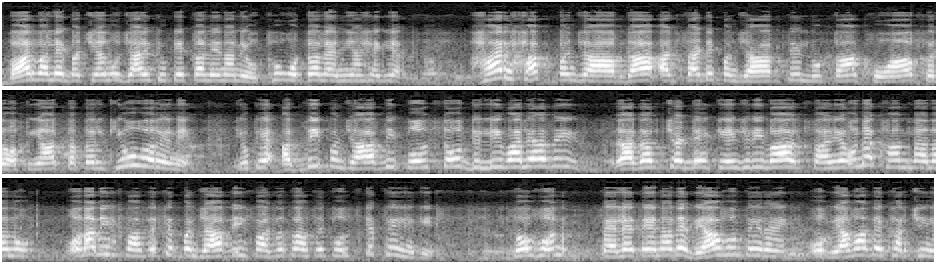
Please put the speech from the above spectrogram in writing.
ਬਾਹਰ ਵਾਲੇ ਬੱਚਿਆਂ ਨੂੰ ਜਾਏ ਕਿਉਂਕਿ ਕੱਲ ਇਹਨਾਂ ਨੇ ਉੱਥੋਂ ਵੋਟਾਂ ਲੈਣੀਆਂ ਹੈਗੀਆਂ। ਹਰ ਹੱਕ ਪੰਜਾਬ ਦਾ, ਅੱਜ ਸਾਡੇ ਪੰਜਾਬ 'ਚ ਲੁੱਟਾਂ, ਖੋਹਾਂ, ਫਿਰੌਤੀਆਂ, ਕਤਲ ਕਿਉਂ ਹੋ ਰਹੇ ਨੇ? ਕਿਉਂਕਿ ਅੱਧੀ ਪੰਜਾਬ ਦੀ ਪੁਲਿਸ ਤੋਂ ਦਿੱਲੀ ਵਾਲਿਆਂ ਦੀ ਰਾਘਵ ਚੱਡੇ ਕੇਜਰੀਵਾਲ ਸਾਰੇ ਉਹਨਾਂ ਖਾਨਦਾਨਾਂ ਨੂੰ, ਉਹਨਾਂ ਦੀ ਹਿਫਾਜ਼ਤ ਤੇ ਪੰਜਾਬ ਦੀ ਹਿਫਾਜ਼ਤ ਵਾਸਤੇ ਪੁਲਿਸ ਕਿੱਥੇ ਹੈਗੀ? ਸੋ ਹੁਣ ਪਹਿਲੇ ਤੇ ਇਹਨਾਂ ਦੇ ਵਿਆਹ ਹੁੰਦੇ ਰਹੇ, ਉਹ ਵਿਆਹਾਂ ਦੇ ਖਰਚੇ,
